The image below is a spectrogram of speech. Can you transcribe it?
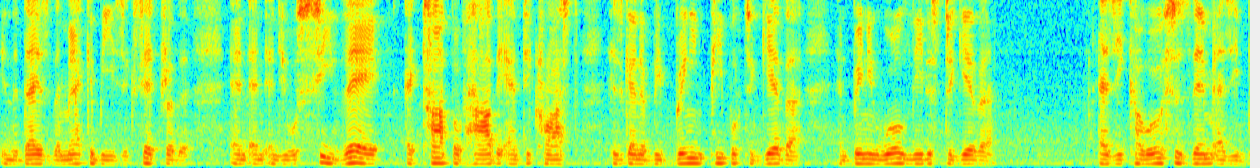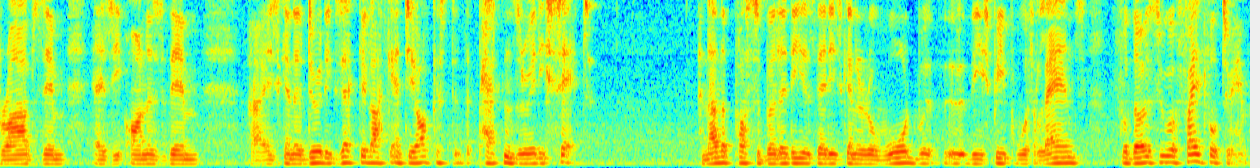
in the days of the Maccabees, etc. And, and and you will see there a type of how the Antichrist is going to be bringing people together and bringing world leaders together as he coerces them, as he bribes them, as he honors them. Uh, he's going to do it exactly like Antiochus did. The pattern's already set. Another possibility is that he's going to reward with, uh, these people with lands for those who are faithful to him.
